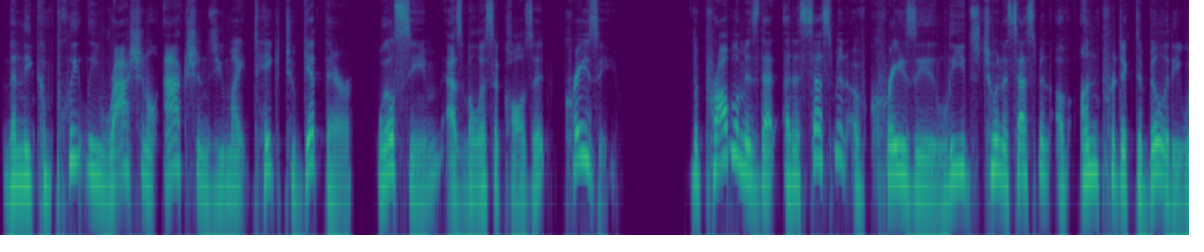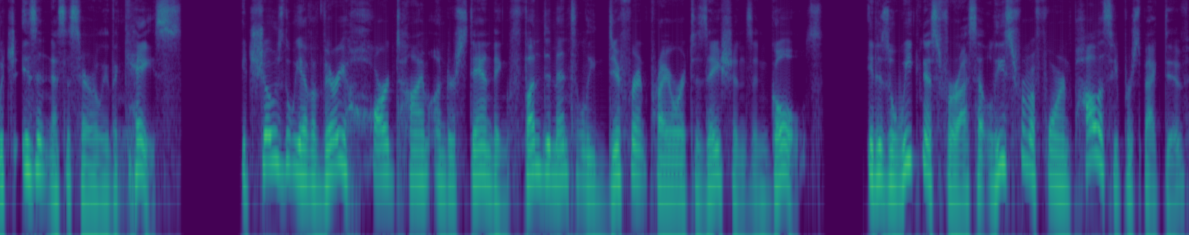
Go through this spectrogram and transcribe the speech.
then the completely rational actions you might take to get there will seem, as Melissa calls it, crazy. The problem is that an assessment of crazy leads to an assessment of unpredictability, which isn't necessarily the case. It shows that we have a very hard time understanding fundamentally different prioritizations and goals. It is a weakness for us, at least from a foreign policy perspective,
